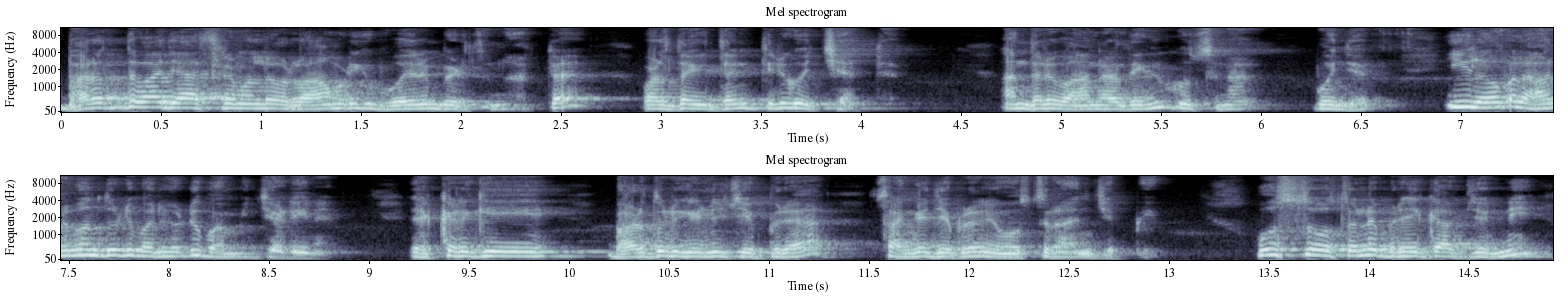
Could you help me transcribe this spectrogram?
భరద్వాజాశ్రమంలో రాముడికి భోజనం పెడుతున్నారట వాళ్ళతో యుద్ధాన్ని తిరిగి వచ్చారట అందరూ వానరాల దగ్గర కూర్చున్నారు. భోజనం ఈ లోపల హనుమంతుడి మనుగడ్డు పంపించాడు ఈయన. ఎక్కడికి? భరతుడికి వెళ్ళి చెప్పిరా సంగతి చెప్పిరా నేను వస్తున్నా అని చెప్పి. వస్తూ వస్తున్న బ్రేకప్ జర్నీ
